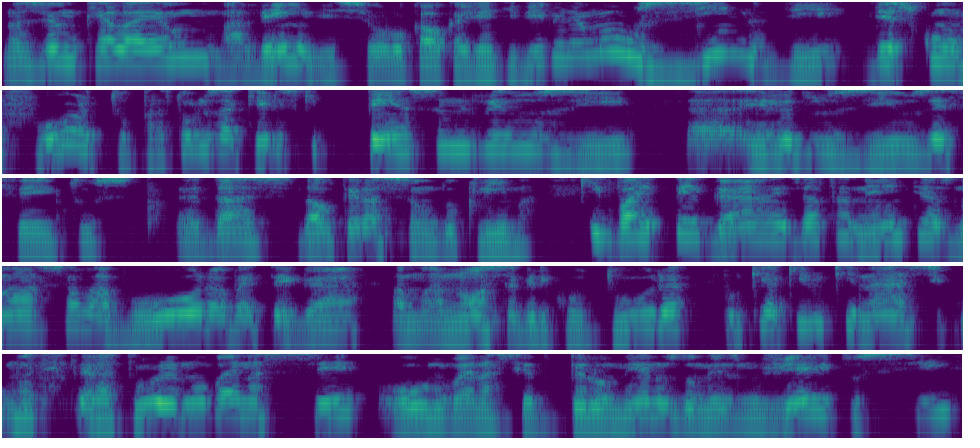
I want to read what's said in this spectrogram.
nós vemos que ela é um, além de ser o local que a gente vive, ela é uma usina de desconforto para todos aqueles que pensam em reduzir e reduzir os efeitos uh, das, da alteração do clima, que vai pegar exatamente as nossa lavoura, vai pegar a, a, nossa agricultura, porque aquilo que nasce com uma temperatura não vai nascer, ou não vai nascer pelo menos do mesmo jeito, se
